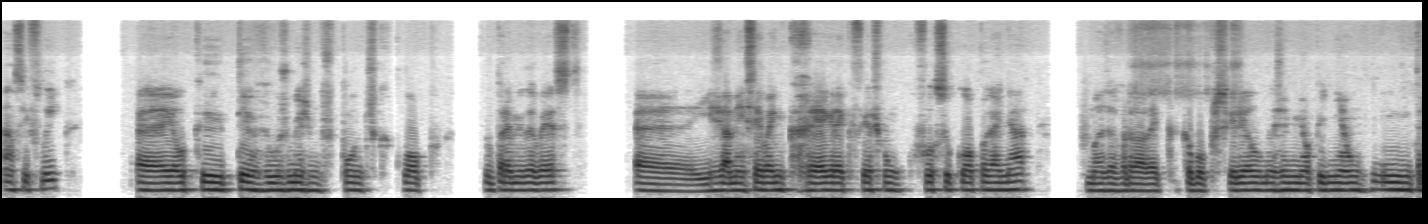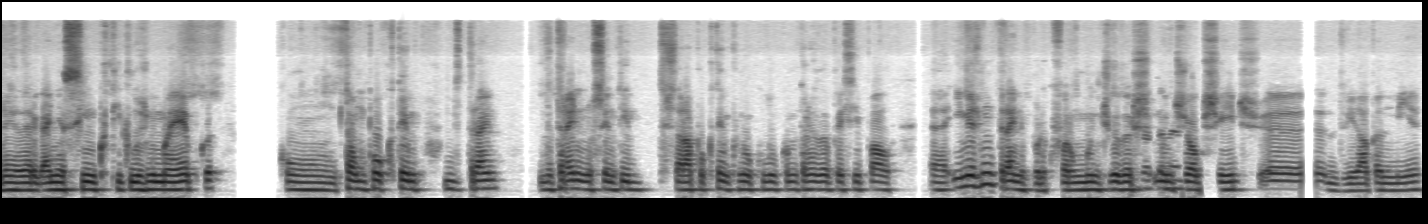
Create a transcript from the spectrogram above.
Hansi Flick, uh, ele que teve os mesmos pontos que Klopp no prémio da Best. E já nem sei bem que regra é que fez com que fosse o Klopp a ganhar mas a verdade é que acabou por ser ele. Mas, na minha opinião, um treinador ganha cinco títulos numa época com tão pouco tempo de treino, de treino no sentido de estar há pouco tempo no clube como treinador principal uh, e mesmo de treino, porque foram muitos jogadores, Exatamente. muitos jogos seguidos uh, devido à pandemia.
